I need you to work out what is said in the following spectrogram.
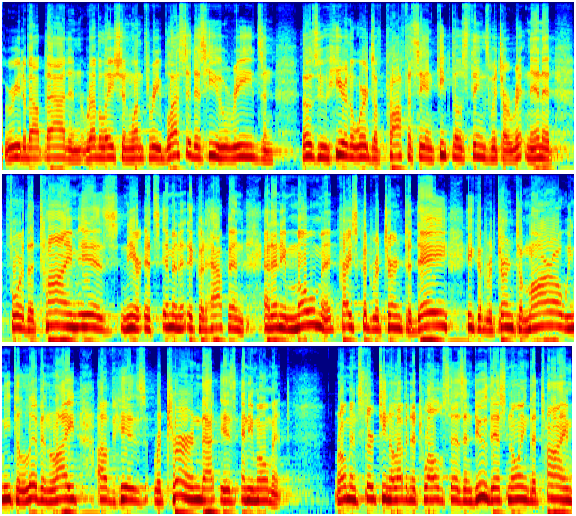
We read about that in Revelation 1 3. Blessed is he who reads and those who hear the words of prophecy and keep those things which are written in it. For the time is near, it's imminent, it could happen at any moment. Christ could return today, he could return tomorrow. We need to live in light of his return that is any moment. Romans 13, 11 to 12 says, And do this, knowing the time,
